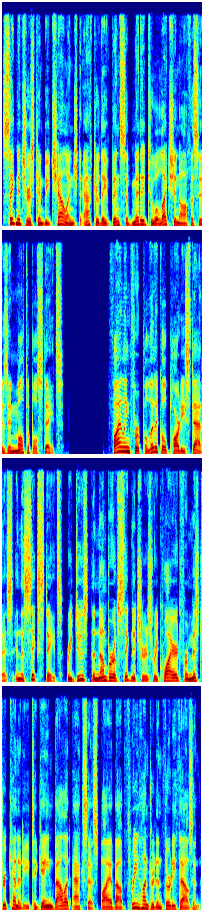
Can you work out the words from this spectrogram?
Signatures can be challenged after they've been submitted to election offices in multiple states. Filing for political party status in the six states reduced the number of signatures required for Mr. Kennedy to gain ballot access by about 330,000,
